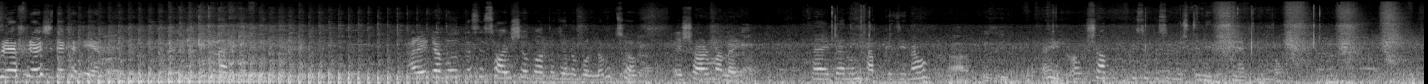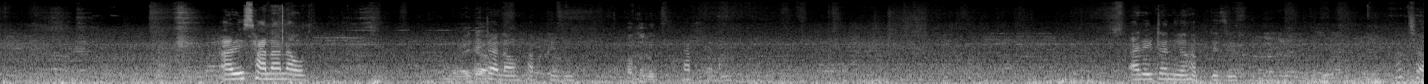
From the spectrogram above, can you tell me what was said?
ফ্রেশ ফ্রেশ দেখে দিয়েন। এটা বলতেছে ছয়শো কত যেন বলল বুঝছ? এই শর্মালাই। হ্যাঁ এটা নিই হাফ কেজি নাও। এই সব কিছু কিছু মিষ্টি নিচ্ছি আর। এই ছানা নাও। এটা নাও হাফ কেজি। হাফ কেজি। আর এটা নিও হাফ কেজি। আচ্ছা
